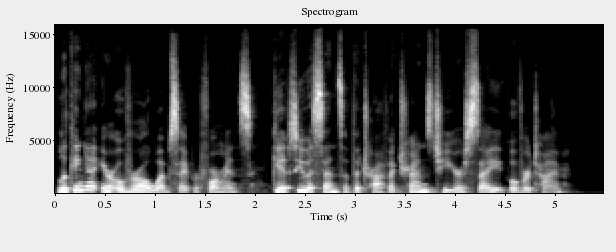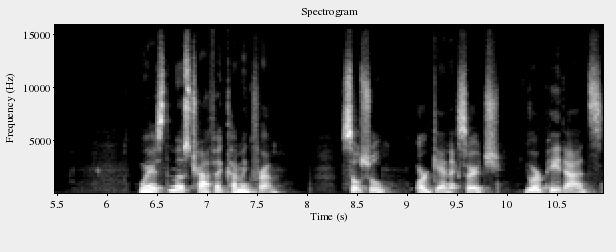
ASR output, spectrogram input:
Looking at your overall website performance gives you a sense of the traffic trends to your site over time. Where's the most traffic coming from? Social, organic search, your paid ads?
